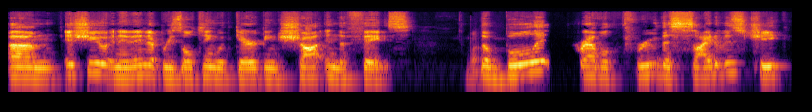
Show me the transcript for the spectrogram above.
um, issue, and it ended up resulting with Garrett being shot in the face. Wow. The bullet traveled through the side of his cheek,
